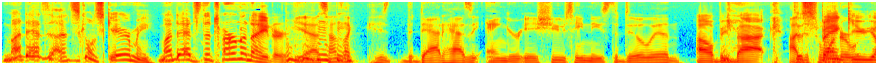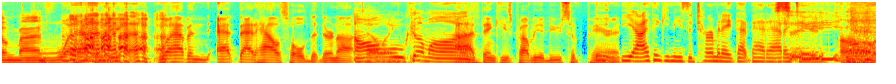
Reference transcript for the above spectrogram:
my dad's uh, it's going to scare me. My dad's the Terminator. Yeah, it sounds like his the dad has the anger issues he needs to deal with. I'll be back I to just spank you, young man. What happened? what happened at that household that they're not Oh, telling? come on. I think he's probably abusive parent. Yeah, I think he needs to terminate that bad attitude. See?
